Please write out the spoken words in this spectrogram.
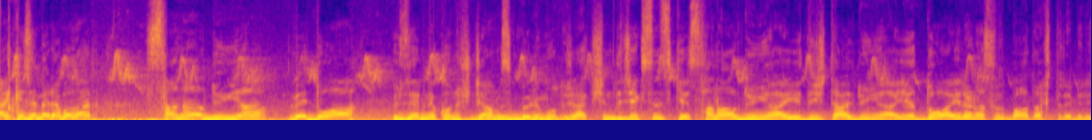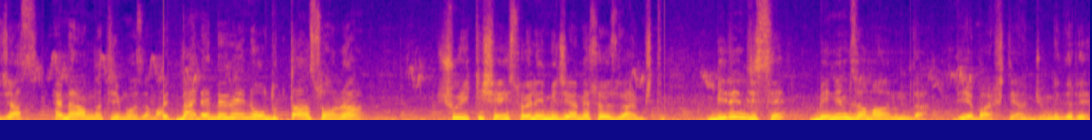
Herkese merhabalar. Sanal dünya ve doğa üzerine konuşacağımız bölüm olacak. Şimdi diyeceksiniz ki sanal dünyayı, dijital dünyayı doğayla nasıl bağdaştırabileceğiz? Hemen anlatayım o zaman. Ben ebeveyn olduktan sonra şu iki şeyi söylemeyeceğime söz vermiştim. Birincisi benim zamanımda diye başlayan cümleleri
